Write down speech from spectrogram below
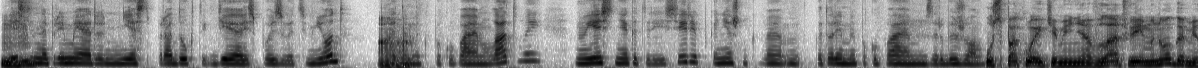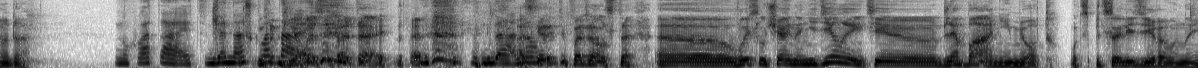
Угу. Если, например, есть продукты, где используется мед, ага. это мы покупаем в Латвии. Но есть некоторые серии, конечно, которые мы покупаем за рубежом. Успокойте меня, в Латвии много меда? Ну, хватает. Для нас хватает. Для нас хватает, да. да а ну... скажите, пожалуйста, э, вы случайно не делаете для бани мед? Вот специализированные.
